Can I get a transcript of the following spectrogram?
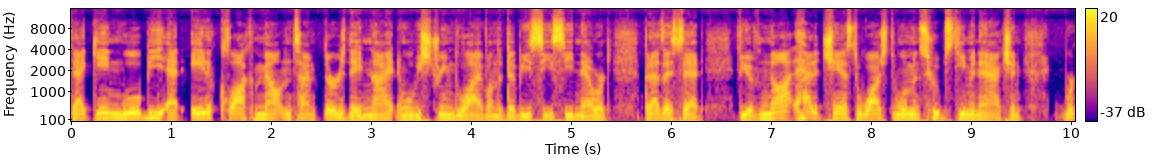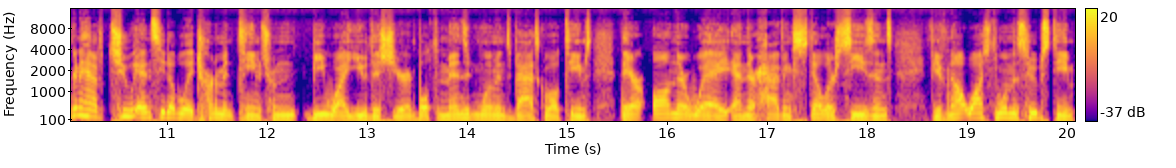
That game will be at 8 o'clock Mountain Time Thursday night and will be streamed live on the WCC network. But as I said, if you have not had a chance to watch the women's hoops team in action, we're going to have two NCAA tournament teams from BYU this year, and both the men's and women's basketball teams. They are on their way and they're having stellar seasons. If you've not watched the women's hoops team,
